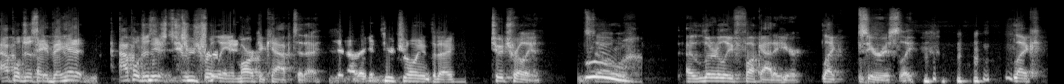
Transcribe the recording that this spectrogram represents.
Apple just Hey, they hit it. Apple just hit hit two trillion trillion. market cap today. Yeah, they get two trillion today. Two trillion. So I literally fuck out of here. Like seriously. like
